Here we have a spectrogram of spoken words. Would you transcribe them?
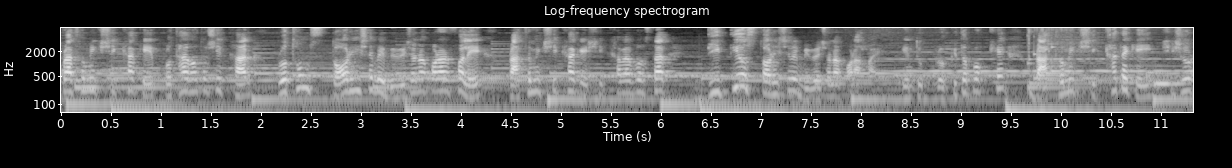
প্রাথমিক শিক্ষাকে প্রথাগত শিক্ষার প্রথম স্তর হিসেবে বিবেচনা করার ফলে প্রাথমিক শিক্ষাকে শিক্ষা ব্যবস্থার দ্বিতীয় স্তর হিসেবে বিবেচনা করা হয়। কিন্তু প্রকৃতপক্ষে প্রাথমিক শিক্ষা থেকেই শিশুর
